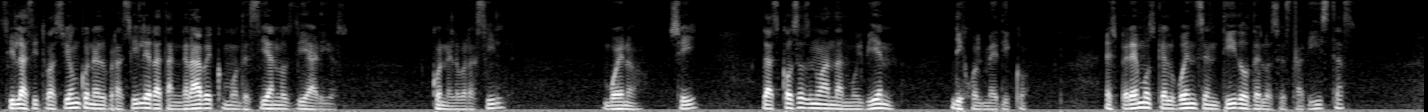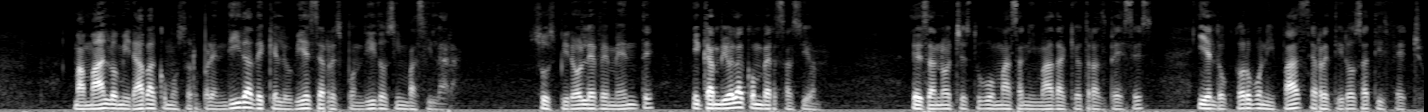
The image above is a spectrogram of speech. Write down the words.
si la situación con el Brasil era tan grave como decían los diarios. ¿Con el Brasil? Bueno, sí, las cosas no andan muy bien, dijo el médico. Esperemos que el buen sentido de los estadistas. Mamá lo miraba como sorprendida de que le hubiese respondido sin vacilar. Suspiró levemente y cambió la conversación. Esa noche estuvo más animada que otras veces, y el doctor Bonifaz se retiró satisfecho.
